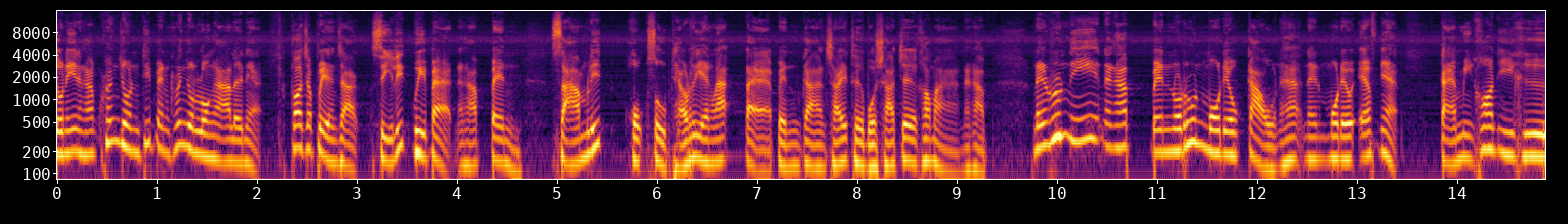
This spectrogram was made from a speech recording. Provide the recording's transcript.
ตัวนี้นะครับ เครื่องยนต์ที่เป็นเครื่องยนต์โรงงานเลยเนี่ย ก็จะเปลี่ยนจาก 4 ลิตร V8 นะครับ เป็น 3 ลิตร 6 สูบแถวเรียงละ แต่เป็นการใช้เทอร์โบชาร์เจอร์เข้ามานะครับ ในรุ่นนี้นะครับ เป็นรุ่นโมเดลเก่านะฮะ ในโมเดล F เนี่ย แต่มีข้อดีคือ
